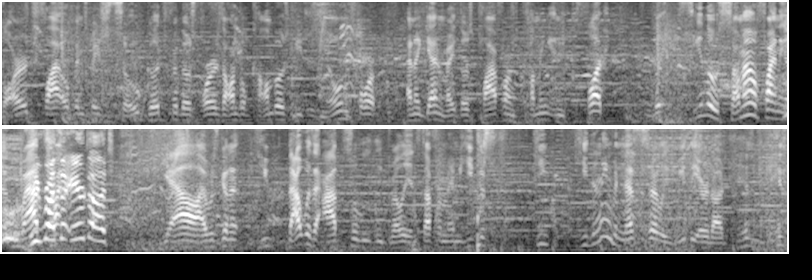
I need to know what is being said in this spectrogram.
large, flat open space is so good for those horizontal combos Peach is known for. And again, right, those platforms coming in clutch. CeeLo somehow finding a grab. he read the air dodge. Yeah, I was gonna, he, that was absolutely brilliant stuff from him. He just, he, he didn't even necessarily read the air dodge. His, his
